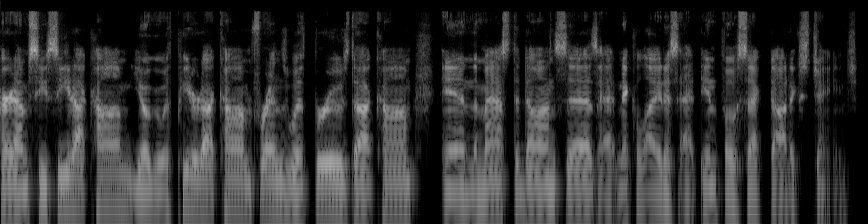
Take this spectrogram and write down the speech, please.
ParadigmCC.com, YogaWithPeter.com, FriendsWithBrews.com, and the Mastodon says at Nikolaidis at Infosec.exchange.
